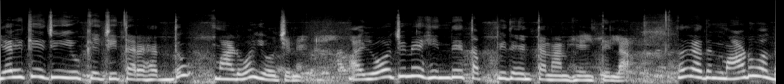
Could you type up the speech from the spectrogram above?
L K G, U K G ತರಹದ್ದು ಮಾಡುವ ಯೋಜನೆ. ಆ ಯೋಜನೆ ಹಿಂದೆ ತಪ್ಪಿದೆ ಅಂತ ನಾನು ಹೇಳ್ತಿಲ್ಲ. ಆದರೆ ಅದನ್ನು ಮಾಡುವಾಗ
